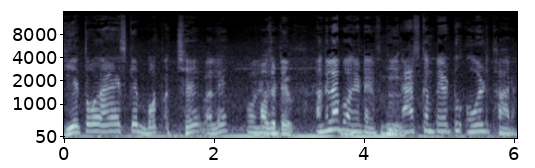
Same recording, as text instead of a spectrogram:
ये तो है इसके बहुत अच्छे वाले पॉजिटिव अगला पॉजिटिव कि। As compare to old Thar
